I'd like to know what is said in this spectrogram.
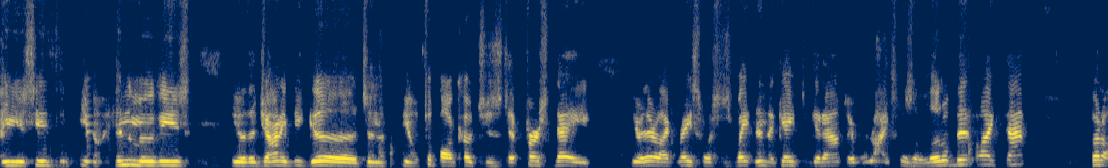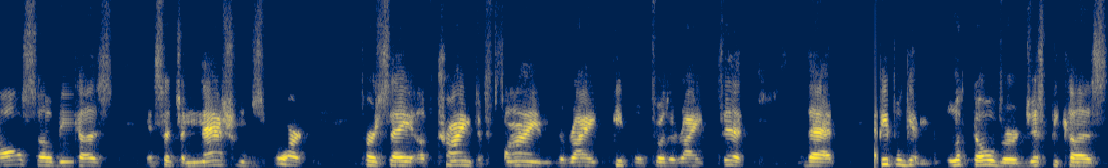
And you see you know in the movies you know the johnny b. Goods and the you know football coaches that first day you know they're like racehorses waiting in the gate to get out. There was a little bit like that. But also because it's such a national sport per se of trying to find the right people for the right fit that people get looked over just because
